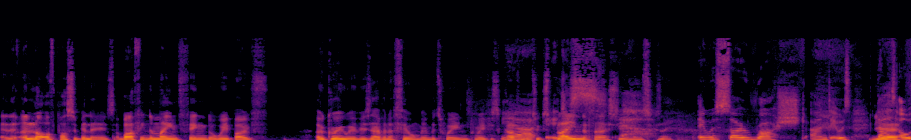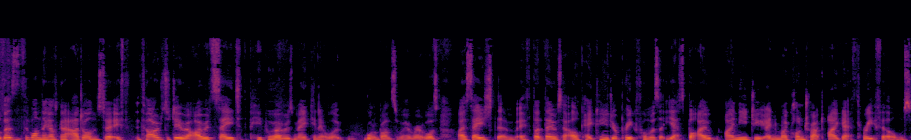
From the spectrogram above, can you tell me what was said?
a lot of possibilities. But I think the main thing that we both agree with is having a film in between Prometheus and Covenant Yeah, to explain just- the first humans. It was so rushed, and it was yeah, That's, oh, that's the one thing I was going to add on. So if, if I were to do it, I would say to the people whoever's making it, like Warner Brothers or whoever it was, I say to them if like, they would say, okay, can you do a prequel? I was like, yes, but I I need you, and in my contract, I get three films.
